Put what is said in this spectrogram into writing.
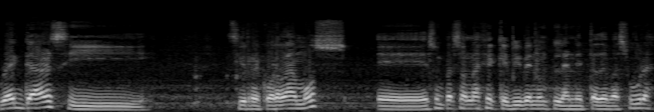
Redgar, si, si recordamos, eh, es un personaje que vive en un planeta de basura.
